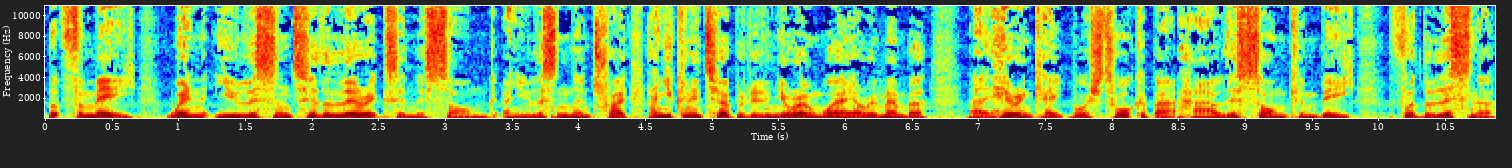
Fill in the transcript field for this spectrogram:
But for me, when you listen to the lyrics in this song and you listen and try, and you can interpret it in your own way. I remember uh, hearing Kate Bush talk about how this song can be for the listener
